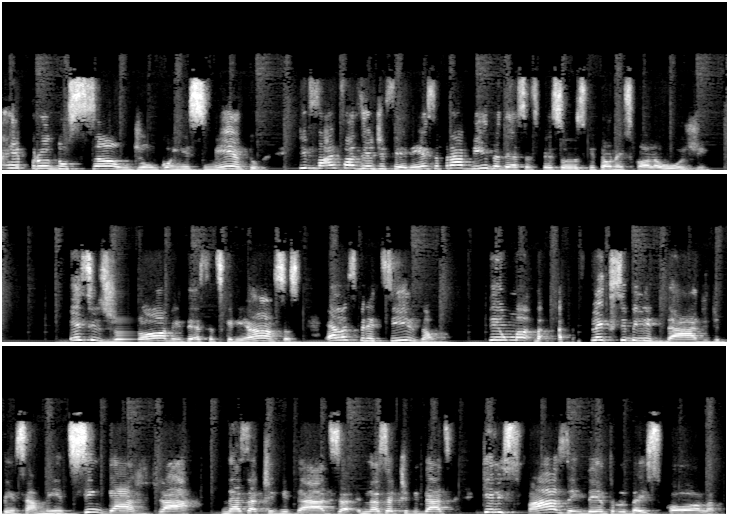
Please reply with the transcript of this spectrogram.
a reprodução de um conhecimento que vai fazer diferença para a vida dessas pessoas que estão na escola hoje. Esses jovens, essas crianças, elas precisam ter uma flexibilidade de pensamento, se engajar nas atividades, nas atividades que eles fazem dentro da escola.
